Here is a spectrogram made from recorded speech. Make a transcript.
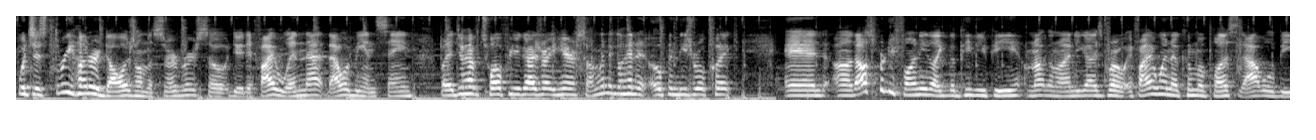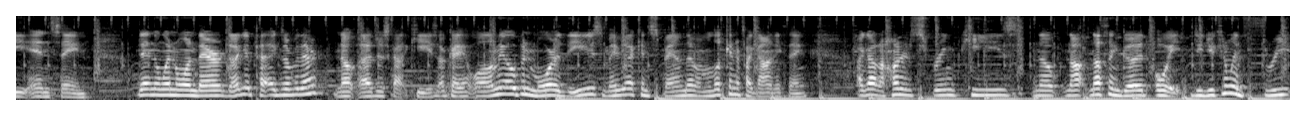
which is $300 on the server. So, dude, if I win that, that would be insane. But I do have 12 for you guys right here, so I'm going to go ahead and open these real quick. And uh, that was pretty funny, like the PvP. I'm not going to lie to you guys. Bro, if I win Akuma Plus, that will be insane. Didn't win one there. Did I get pegs over there? Nope, I just got keys. Okay, well, let me open more of these. Maybe I can spam them. I'm looking if I got anything. I got 100 spring keys. Nope, not nothing good. Oh wait, dude, you can win three.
